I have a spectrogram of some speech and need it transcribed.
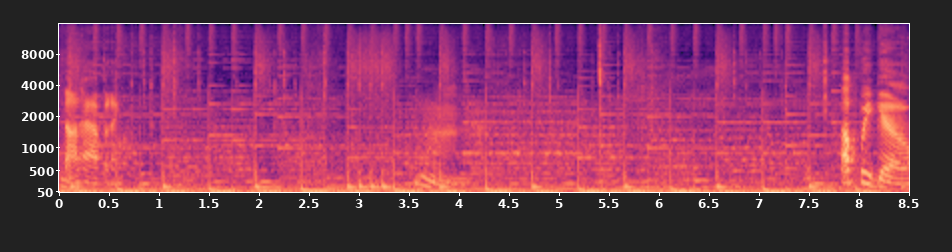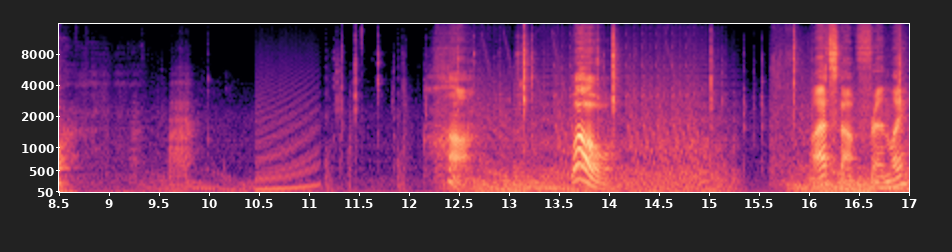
not happening. Hmm. Up we go. Huh. Whoa! Well, that's not friendly.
